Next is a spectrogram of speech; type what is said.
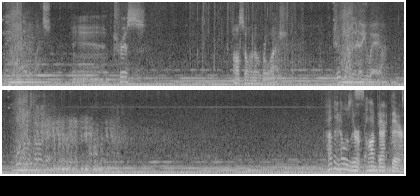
Moving Overwatch. And Triss. Also on Overwatch. Je garde l'œil ouvert. Move dans How the hell is there a pod back there?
